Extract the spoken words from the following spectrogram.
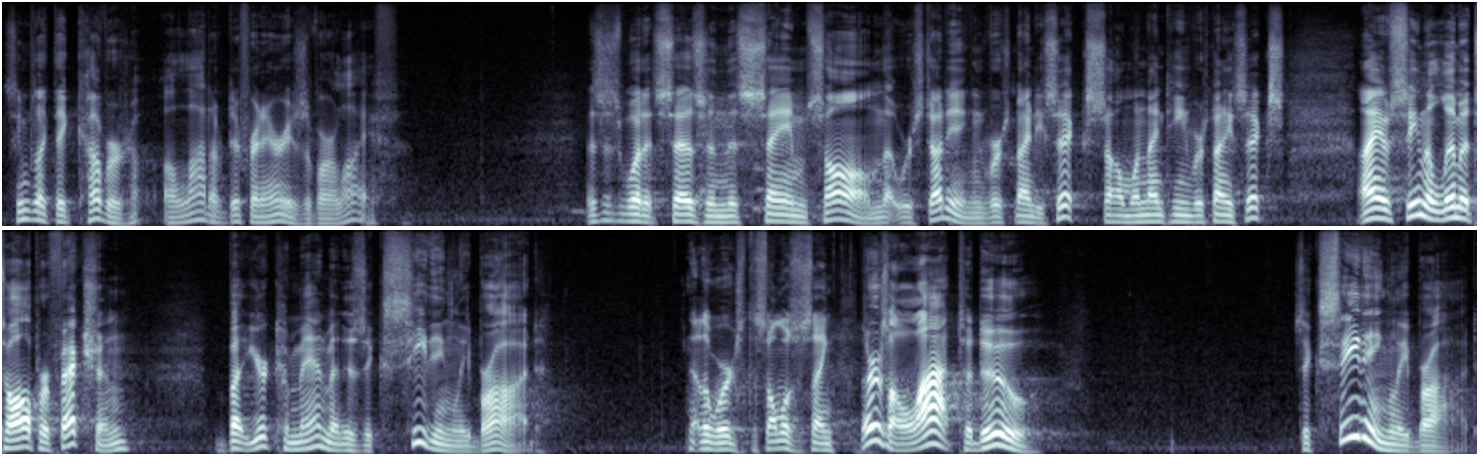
Seems like they cover a lot of different areas of our life. This is what it says in this same psalm that we're studying in verse 96, Psalm 119, verse 96. I have seen the limit to all perfection, but your commandment is exceedingly broad. In other words, the psalmist is saying, there's a lot to do. It's exceedingly broad.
